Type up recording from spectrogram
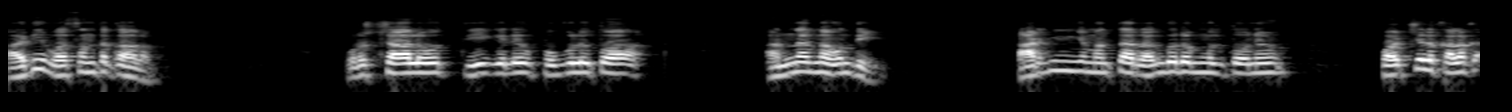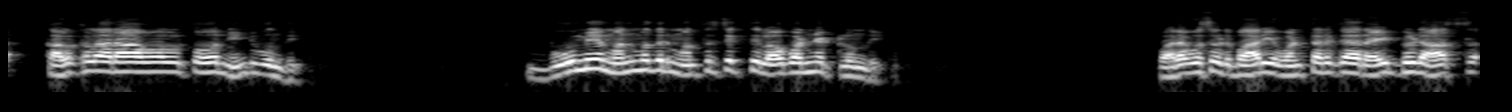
అది వసంతకాలం. వృక్షాలు తీగలు పువ్వులతో అందంగా ఉంది. అరణ్యమంతా రంగురంగులతోనూ పక్షుల కలక కలకలరావాలతో నిండి ఉంది. భూమే మన్మధుని మంత్రశక్తి లోబడినట్లుంది. పరవశుడి భార్య ఒంటరిగా రైభ్యుడి ఆశ్ర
